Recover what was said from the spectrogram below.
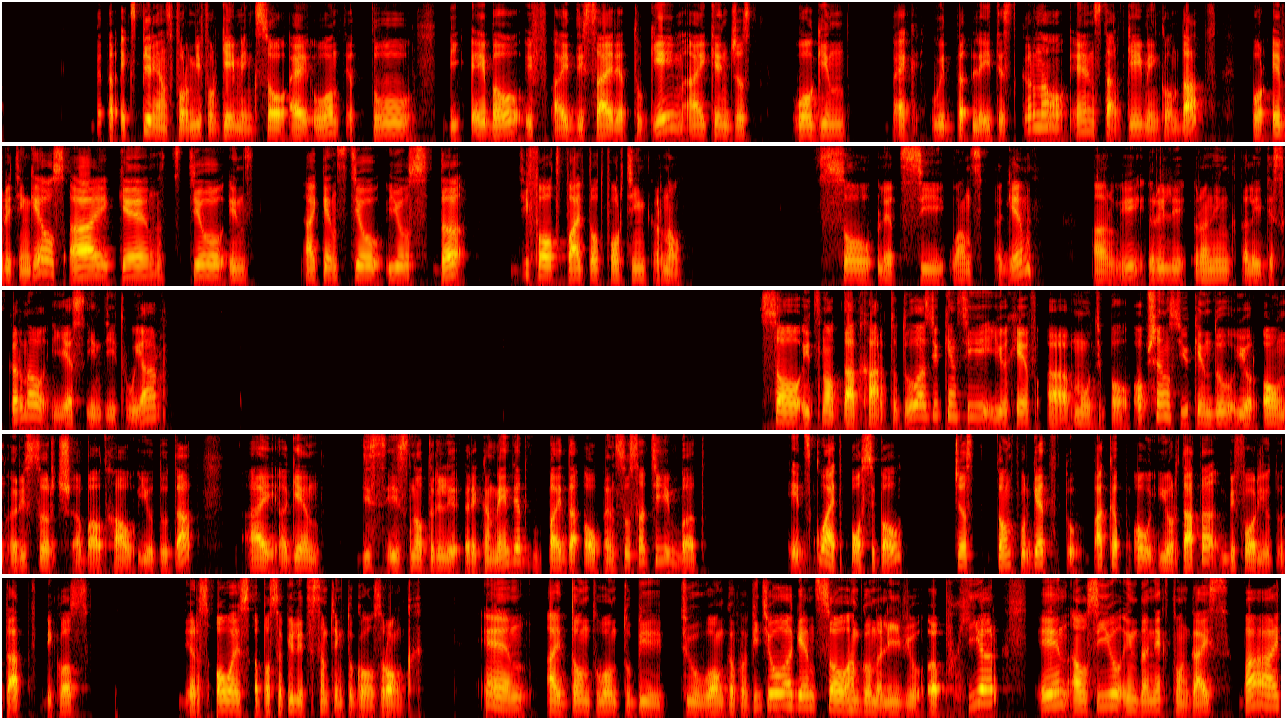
better experience for me for gaming. So I wanted to be able, if I decided to game, I can just log in back with the latest kernel and start gaming on that. For everything else, I can still install I can still use the default 5.14 kernel. So let's see once again. Are we really running the latest kernel? Yes, indeed we are. So it's not that hard to do. As you can see you have uh, multiple options. You can do your own research about how you do that. I again this is not really recommended by the OpenSUSE team but it's quite possible. Just don't forget to back up all your data before you do that because there's always a possibility something to goes wrong. And I don't want to be too long of a video again, so I'm gonna leave you up here and I'll see you in the next one guys. Bye!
